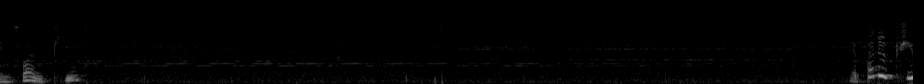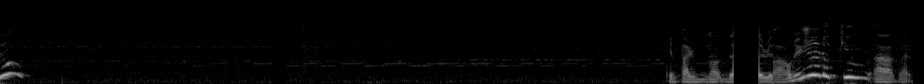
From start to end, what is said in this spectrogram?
Il me voit un piou. Il n'y a pas de piou? C'est pas le mode le du jeu, le piou Ah, voilà.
